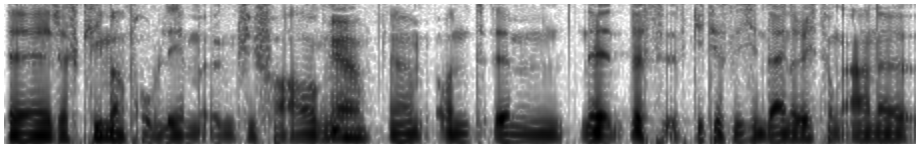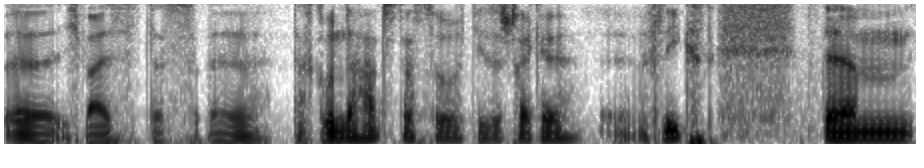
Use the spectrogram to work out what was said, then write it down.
äh, das Klimaproblem irgendwie vor Augen. Ja. ja und ähm, ne, das geht jetzt nicht in deine Richtung, Arne. Äh, ich weiß, dass äh, das Gründe hat, dass du diese Strecke äh, fliegst. Ähm,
